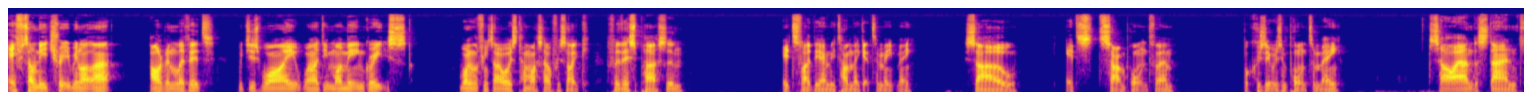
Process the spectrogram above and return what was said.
If somebody treated me like that, I would have been livid. Which is why when I do my meet and greets, one of the things I always tell myself is like, for this person, it's like the only time they get to meet me. So it's so important to them because it was important to me. So I understand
